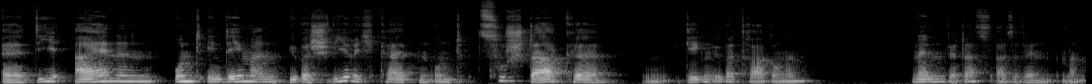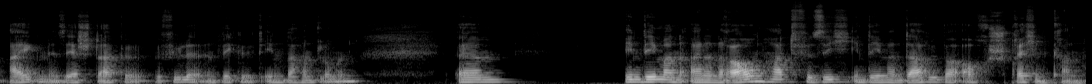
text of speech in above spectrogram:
äh, die einen und indem man über Schwierigkeiten und zu starke hm, Gegenübertragungen, nennen wir das, also wenn man eigene sehr starke Gefühle entwickelt in Behandlungen, ähm, indem man einen Raum hat für sich, in dem man darüber auch sprechen kann.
